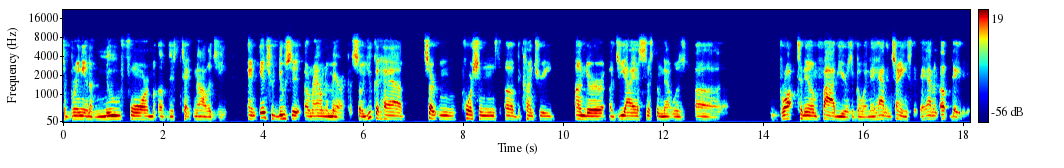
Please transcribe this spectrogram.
to bring in a new form of this technology and introduce it around America. So you could have certain portions of the country under a GIS system that was uh, brought to them five years ago and they haven't changed it, they haven't updated it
